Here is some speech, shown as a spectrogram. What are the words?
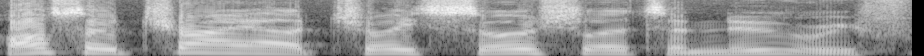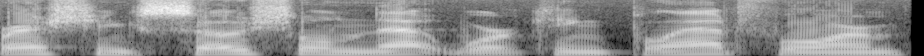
Also, try out Choice Social. It's a new, refreshing social networking platform.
